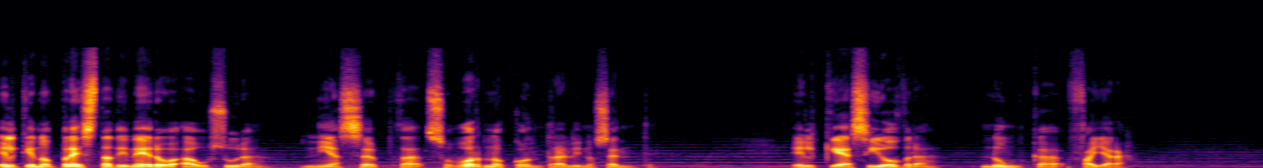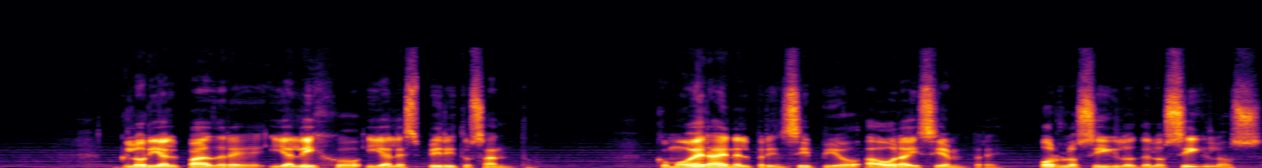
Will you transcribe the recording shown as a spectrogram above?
el que no presta dinero a usura ni acepta soborno contra el inocente, el que así obra nunca fallará. Gloria al Padre y al Hijo y al Espíritu Santo, como era en el principio, ahora y siempre, por los siglos de los siglos.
